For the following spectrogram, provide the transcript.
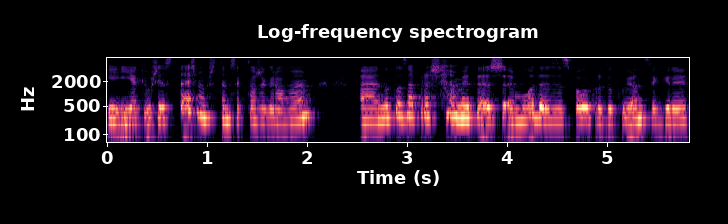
I jak już jesteśmy przy tym sektorze growym, no to zapraszamy też młode zespoły produkujące gry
